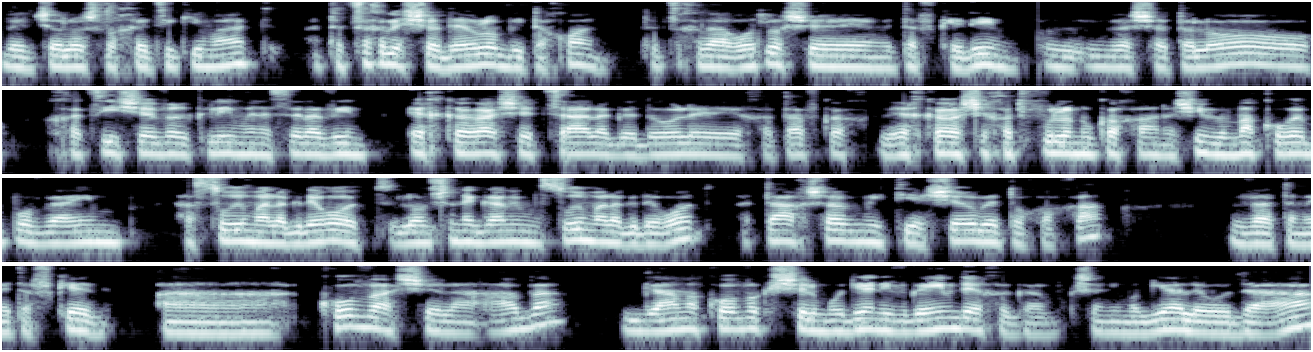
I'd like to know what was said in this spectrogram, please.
בן שלוש וחצי כמעט, אתה צריך לשדר לו ביטחון, אתה צריך להראות לו שמתפקדים, ושאתה לא חצי שבר כלי מנסה להבין איך קרה שצה"ל הגדול אה, חטף כך, ואיך קרה שחטפו לנו ככה אנשים, ומה קורה פה, והאם אסורים על הגדרות, לא משנה גם אם אסורים על הגדרות, אתה עכשיו מתיישר בתוכך ואתה מתפקד. הכובע של האבא, גם הכובע של מודיע נפגעים דרך אגב, כשאני מגיע להודעה,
